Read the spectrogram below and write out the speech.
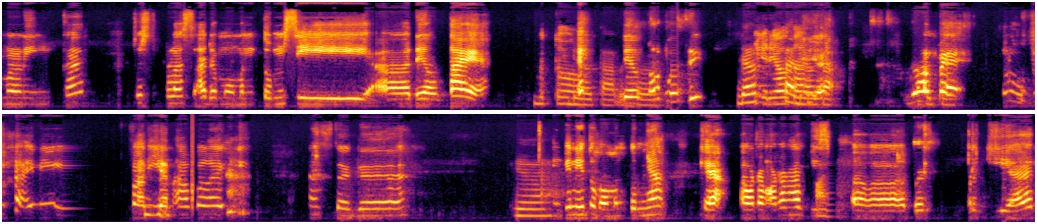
meningkat. Terus plus ada momentum si eh, Delta ya. Betul. delta Delta betul apa sih? delta Iya, Delta, delta, ya. Gue sampai lupa ini varian apa lagi. Astaga. ya mungkin itu momentumnya kayak orang-orang habis eh, berpergian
